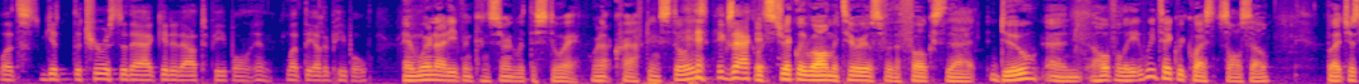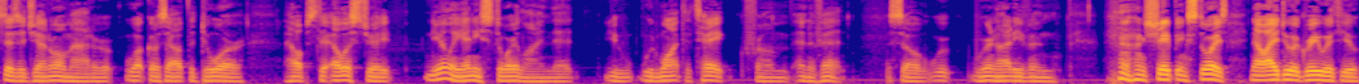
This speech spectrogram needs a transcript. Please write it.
Let's get the truest of that, get it out to people, and let the other people. And we're not even concerned with the story. We're not crafting stories. Exactly. It's strictly raw materials for the folks that do, and hopefully we take requests also. But just as a general matter, what goes out the door helps to illustrate nearly any storyline that you would want to take from an event. So we're, we're not even shaping stories. Now, I do agree with you.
